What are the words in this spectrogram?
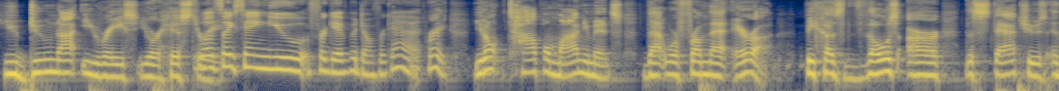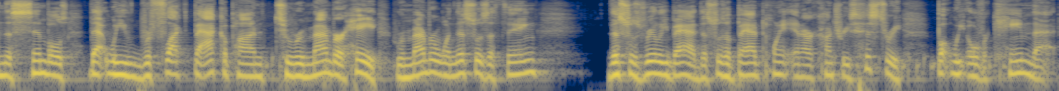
you do not erase your history Well, it's like saying you forgive but don't forget. Right. You don't topple monuments that were from that era because those are the statues and the symbols that we reflect back upon to remember hey, remember when this was a thing? This was really bad. This was a bad point in our country's history, but we overcame that.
